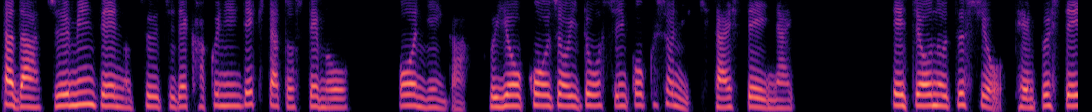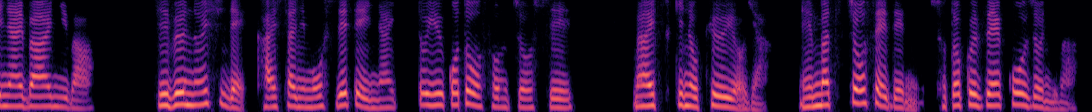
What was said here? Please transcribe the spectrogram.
ただ、住民税の通知で確認できたとしても、本人が扶養控除移動申告書に記載していない、手帳の写しを添付していない場合には、自分の意思で会社に申し出ていないということを尊重し、毎月の給与や年末調整での所得税控除には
